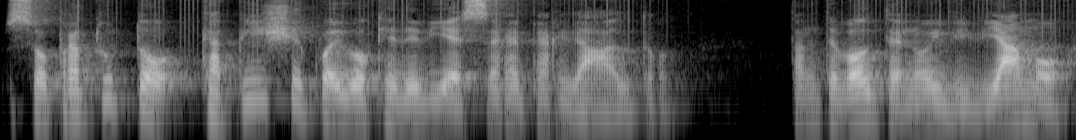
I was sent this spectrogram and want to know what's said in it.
soprattutto capisci quello che devi essere per l'altro. Tante volte noi viviamo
